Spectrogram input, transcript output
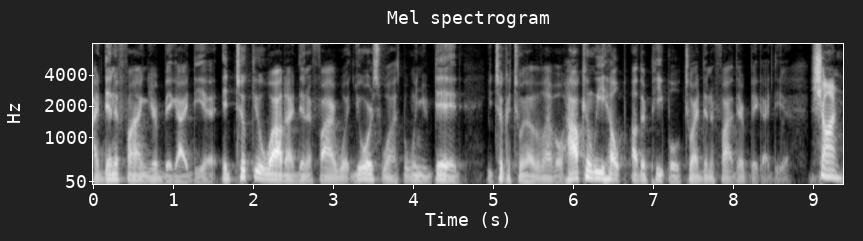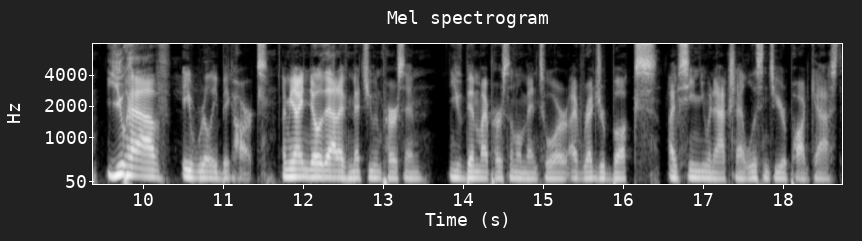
identifying your big idea. It took you a while to identify what yours was, but when you did, you took it to another level. How can we help other people to identify their big idea? Shawn, you have a really big heart. I mean, I know that. I've met you in person. You've been my personal mentor. I've read your books. I've seen you in action. I listened to your podcast.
